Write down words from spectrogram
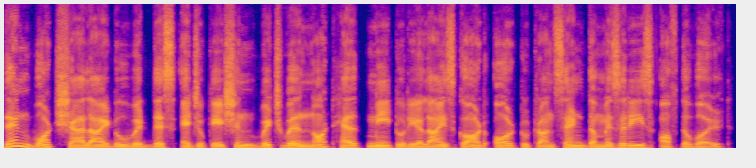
Then what shall I do with this education which will not help me to realize God or to transcend the miseries of the world?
